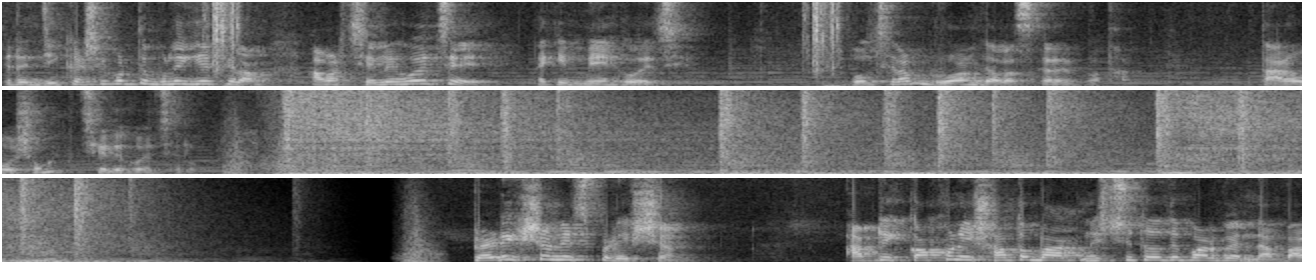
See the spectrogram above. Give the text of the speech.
এটা জিজ্ঞাসা করতে ভুলে গিয়েছিলাম, আমার ছেলে হয়েছে নাকি মেয়ে হয়েছে? বলছিলাম রোয়ান গাভাস্করের কথা। তার ওই সময় ছেলে হয়েছিল। প্রেডিকশন ইজ প্রেডিকশন আপনি কখনই শতভাগ নিশ্চিত হতে পারবেন না বা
